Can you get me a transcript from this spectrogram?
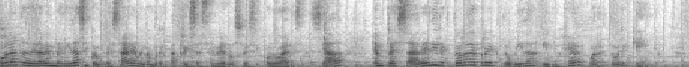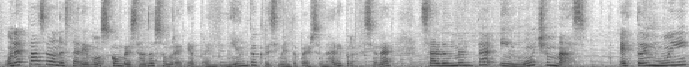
Hola, te doy la bienvenida a Psicoempresaria. Mi nombre es Patricia Acevedo, soy psicóloga licenciada, empresaria y directora de Proyecto Vida y Mujer puertorriqueña. Un espacio donde estaremos conversando sobre emprendimiento, crecimiento personal y profesional, salud mental y mucho más. Estoy muy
